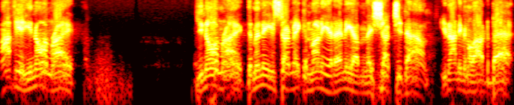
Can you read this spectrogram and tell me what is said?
Mafia, you know I'm right. You know I'm right. The minute you start making money at any of them, they shut you down. You're not even allowed to bet.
